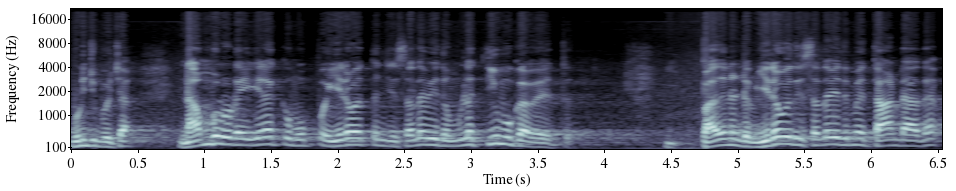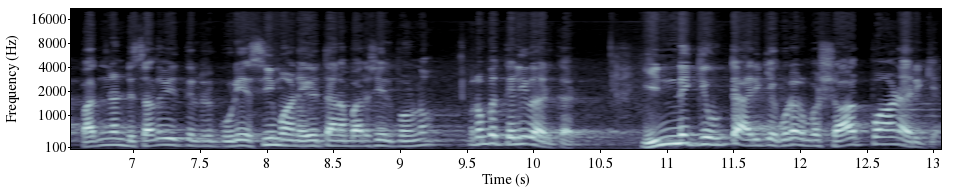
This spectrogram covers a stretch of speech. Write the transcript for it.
முடிஞ்சு போச்சா? நம்மளுடைய இலக்கு முப்பது இருபத்தஞ்சி சதவீதம் உள்ள திமுக எழுத்து பதினெண்டு இருபது சதவீதமே தாண்டாத பதினெண்டு சதவீதத்தில் இருக்கக்கூடிய சீமானை எழுத்தா நம்ம அரசியல் பண்ணணும்? ரொம்ப தெளிவாக இருக்கார். இன்னைக்கு விட்ட அறிக்கை கூட ரொம்ப ஷார்ப்பான அறிக்கை.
